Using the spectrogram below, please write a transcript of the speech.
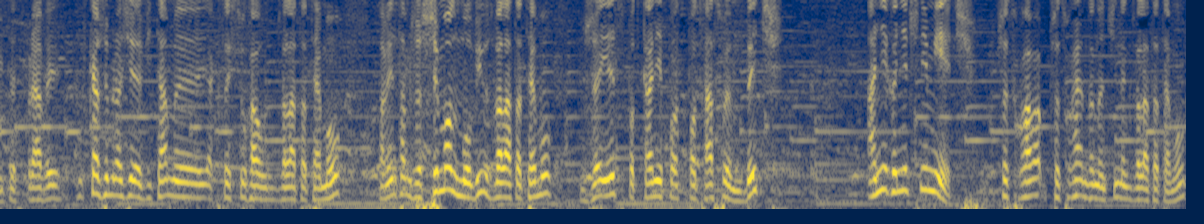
i te sprawy. W każdym razie witamy, jak ktoś słuchał dwa lata temu. Pamiętam, że Szymon mówił dwa lata temu, że jest spotkanie pod, pod hasłem być, a niekoniecznie mieć. Przesłucha, przesłuchałem ten odcinek dwa lata temu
